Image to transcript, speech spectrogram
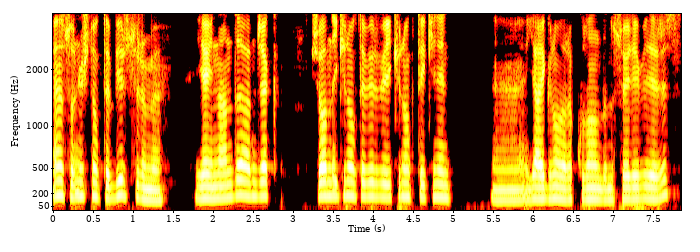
En son 3.1 sürümü yayınlandı ancak şu anda 2.1 ve 2.2'nin e, yaygın olarak kullanıldığını söyleyebiliriz.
